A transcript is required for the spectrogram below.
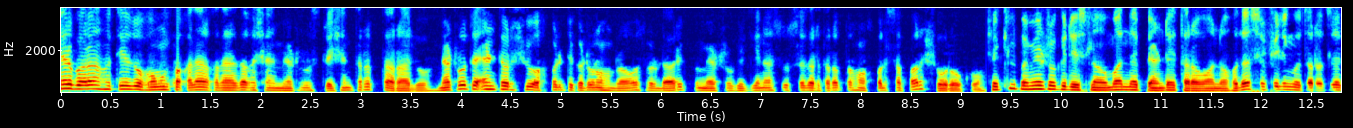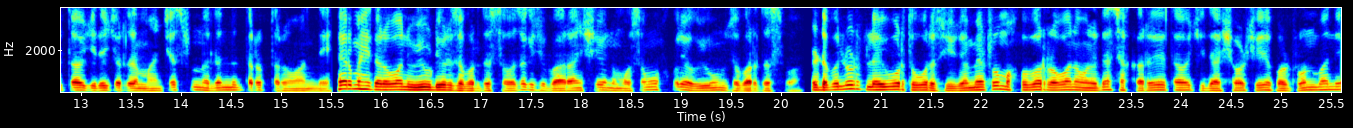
هر باران هو تیز خو موږ په قلار قلار دغه شان میټرو سټیشن طرف ته رالو میټرو ته انټر شو خپل ټکټونه هم راوستل ډایرکټ په میټرو ټو کې کېناستو صدر طرف ته هم خپل سفر شروع کو. شکیل په میټرو کې د اسلام اباد نه پینډۍ ته روان و خو داسې فیلنګ ورته راتلل تاوه چې دی چرته د مانچسټر نه لندن طرف ته روان دی. خیر مخې ته روان و ویو ډېره زبردسته وه ځکه چې باران شوی نو موسم هم ښکلی او ویو هم زبردست وه. د ډبل روډ فلای اوور ته ورسیدو میټرو مخ په بر روانه وه نو داسې ښکاریده تاوه چې دا شاټ چې دی پر ډرون باندې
